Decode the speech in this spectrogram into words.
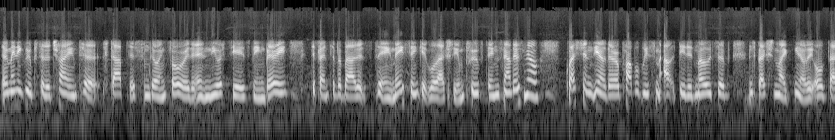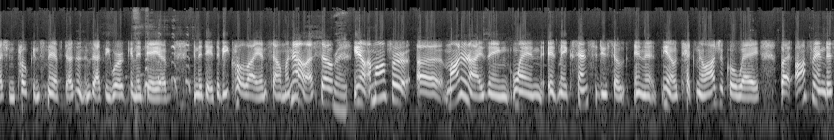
there are many groups that are trying to stop this from going forward, and USDA is being very defensive about it, saying they think it will actually improve things. Now, there's no question, you know, there are probably some outdated modes of inspection, like you know, the old-fashioned poke and sniff doesn't exactly work in the day of in the days of E. coli and salmonella. So right. you know, I'm all for uh, modernizing when it makes sense to do so in a you know technological way. But often this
